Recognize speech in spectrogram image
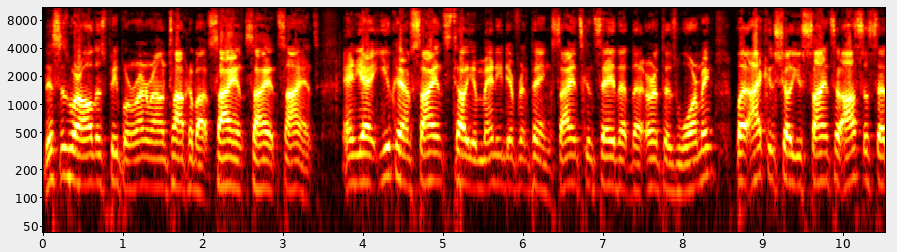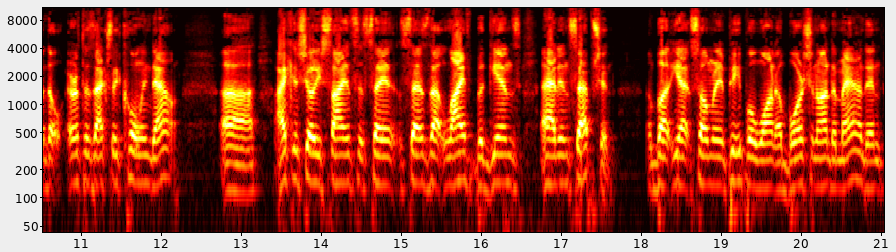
This is where all these people run around talking about science, science, science. And yet you can have science tell you many different things. Science can say that the earth is warming, but I can show you science that also said the earth is actually cooling down. Uh, I can show you science that say, says that life begins at inception but yet so many people want abortion on demand and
